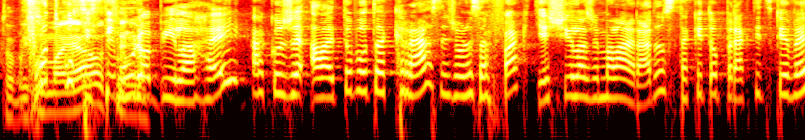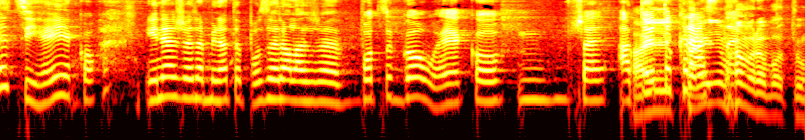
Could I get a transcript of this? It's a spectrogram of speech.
to by Fotku si ja s tým urobila, hej? Akože, ale to bolo tak krásne, že ona sa fakt tešila, že mala radosť takéto praktické veci, hej? Ako iná žena by na to pozerala, že what's go, hej? Ako, mm, že, a to Aj je to krásne. Aj mám robotu.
